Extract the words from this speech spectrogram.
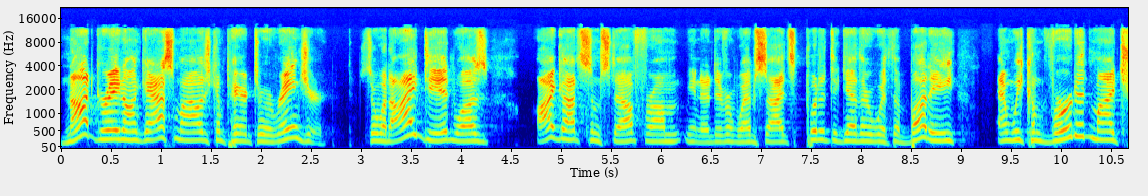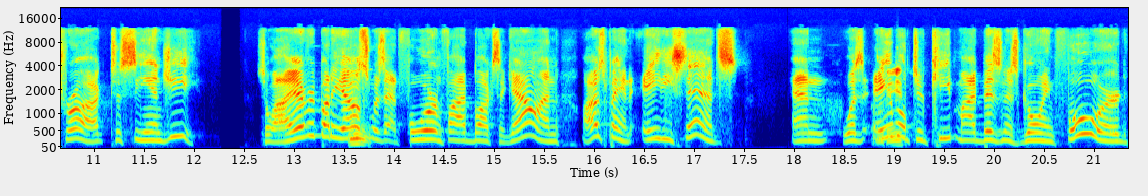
not great on gas mileage compared to a Ranger. So what I did was I got some stuff from, you know, different websites, put it together with a buddy, and we converted my truck to CNG. So while everybody hmm. else was at four and five bucks a gallon, I was paying 80 cents and was Amazing. able to keep my business going forward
